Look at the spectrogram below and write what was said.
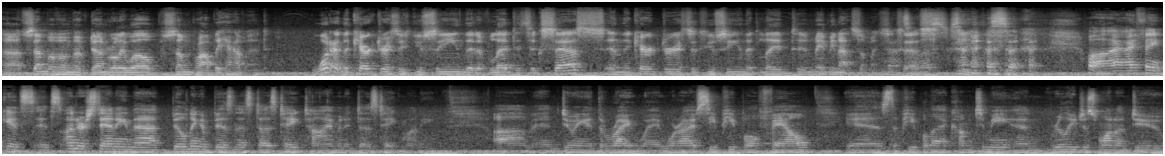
Uh, some of them have done really well. Some probably haven't. What are the characteristics you've seen that have led to success, and the characteristics you've seen that led to maybe not so much Not so success? much success. well, I, I think it's it's understanding that building a business does take time and it does take money, um, and doing it the right way. Where I see people fail is the people that come to me and really just want to do.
